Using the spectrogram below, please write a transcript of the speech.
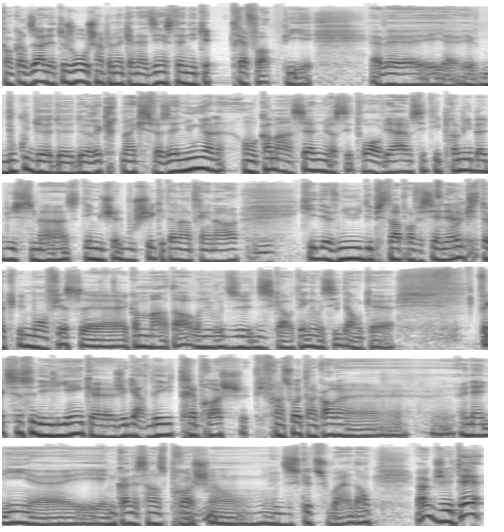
Concordia allait toujours au championnat canadien. C'était une équipe très forte. Puis il y avait, il y avait beaucoup de, de, de recrutements qui se faisaient. Nous, on commençait à l'Université de Trois-Rivières. C'était les premiers balbutiements. C'était Michel Boucher qui était l'entraîneur, qui est devenu dépisteur professionnel, qui s'est occupé de mon fils euh, comme mentor au niveau du, du scouting aussi. Donc, euh, fait que ça, c'est des liens que j'ai gardés très proches. Puis François est encore un, un ami euh, et une connaissance proche. on, on discute souvent. Donc, j'étais,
